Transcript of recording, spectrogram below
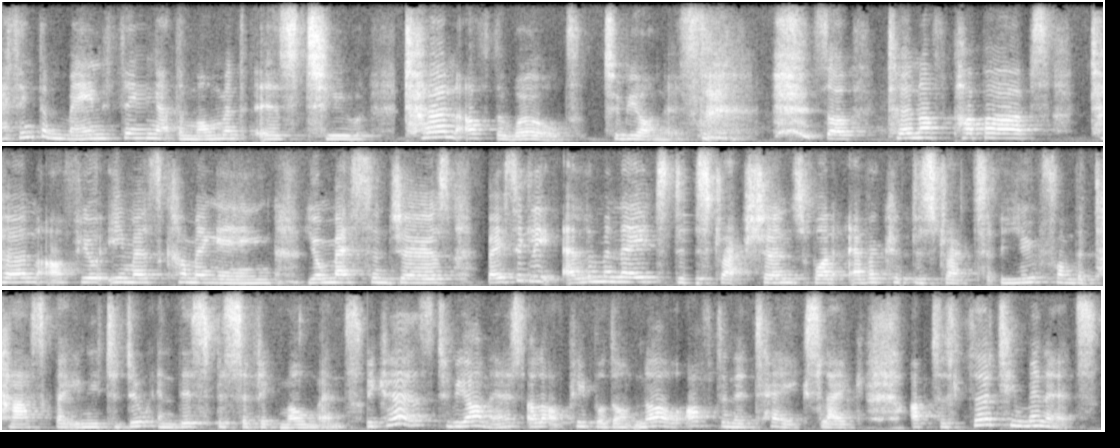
I think the main thing at the moment is to turn off the world, to be honest. so turn off pop-ups, turn off your emails coming in, your messengers, basically eliminate distractions, whatever could distract you from the task that you need to do in this specific moment. Because to be honest, a lot of people don't know, often it takes like up to 30 minutes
